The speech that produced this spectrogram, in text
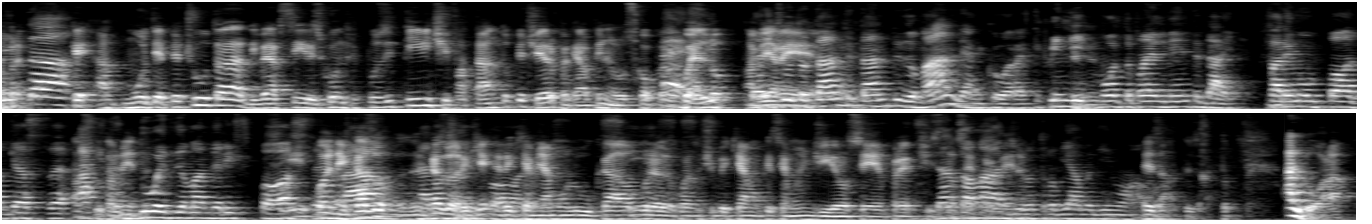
fiscalità. che a molti è piaciuta, diversi riscontri positivi, ci fa tanto piacere perché alla fine lo scopo Eh è quello. sì, abbiamo ricevuto tante tante domande ancora, quindi Sì. molto probabilmente dai, faremo un podcast act. 2 di domande e risposte. Sì, poi nel caso, nel caso richi- richiamiamo Luca Sì, oppure sì, quando sì. ci becchiamo che siamo in giro sempre, ci Tanto a sempre maggio bene. lo troviamo di nuovo. Esatto, esatto. Allora,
